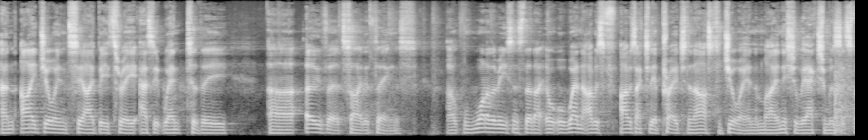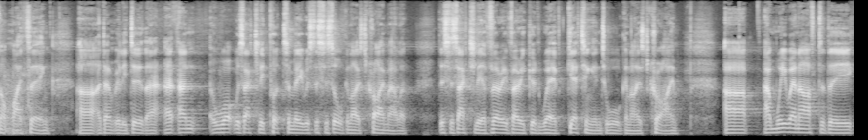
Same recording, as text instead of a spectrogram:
and I joined CIB3 as it went to the uh, overt side of things. Uh, one of the reasons that I, or when I was, I was actually approached and asked to join, and my initial reaction was, "It's not my thing." Uh, I don't really do that. And, what was actually put to me was this is organised crime, Alan. This is actually a very, very good way of getting into organised crime. Uh, and we went after the,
